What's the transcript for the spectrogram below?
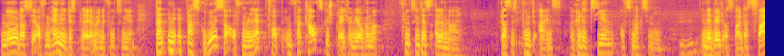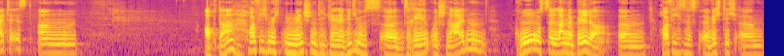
so, dass sie auf dem Handy-Display am Ende funktionieren. Dann in etwas größer, auf dem Laptop, im Verkaufsgespräch und wie auch immer, funktioniert das allemal. Das ist Punkt 1. Reduzieren aufs Maximum mhm. in der Bildauswahl. Das zweite ist, ähm, auch da, häufig möchten Menschen, die gerne Videos äh, drehen und schneiden, große, lange Bilder. Ähm, häufig ist es äh, wichtig, ähm,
